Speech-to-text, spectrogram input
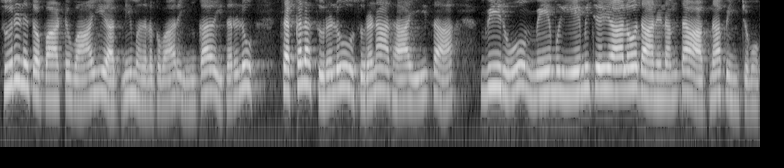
సూర్యునితో పాటు వాయు అగ్ని మొదలగు వారు ఇంకా ఇతరులు సకల సురులు సురనాథ ఈస వీరు మేము ఏమి చేయాలో దానినంతా ఆజ్ఞాపించుము.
